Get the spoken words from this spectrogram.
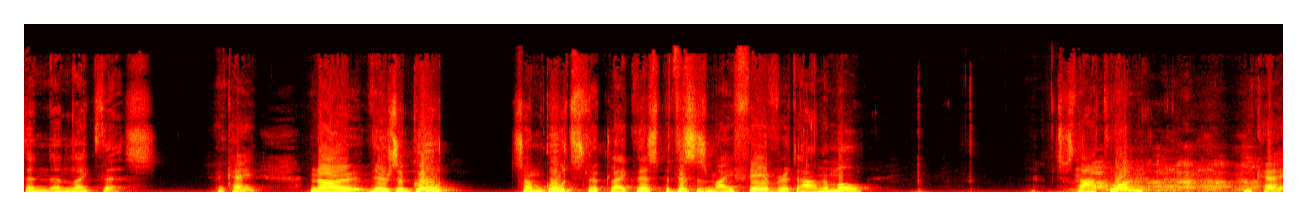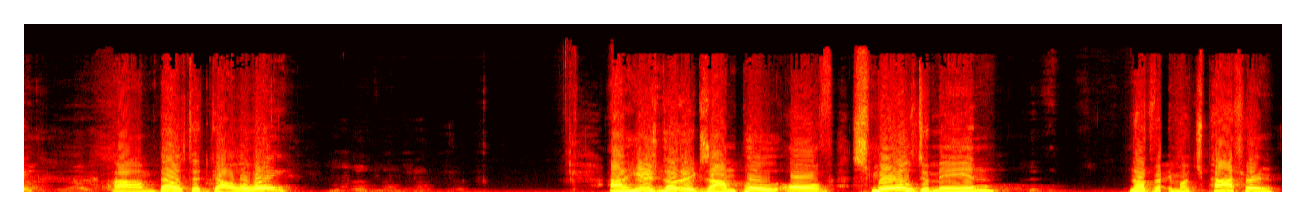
than, than like this. Okay? Now, there's a goat, some goats look like this, but this is my favorite animal. Just that one. Okay? Um, belted Galloway. And here's another example of small domain, not very much pattern,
